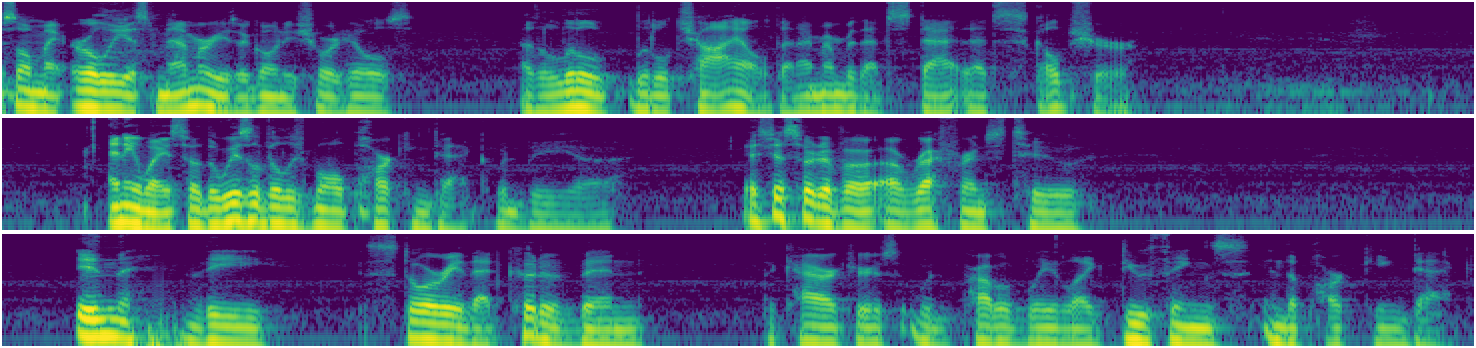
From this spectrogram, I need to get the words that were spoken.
some of my earliest memories of going to Short Hills as a little little child, and I remember that stat that sculpture. Anyway, so the Weasel Village Mall parking deck would be. Uh, it's just sort of a, a reference to in the story that could have been the characters would probably like do things in the parking deck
